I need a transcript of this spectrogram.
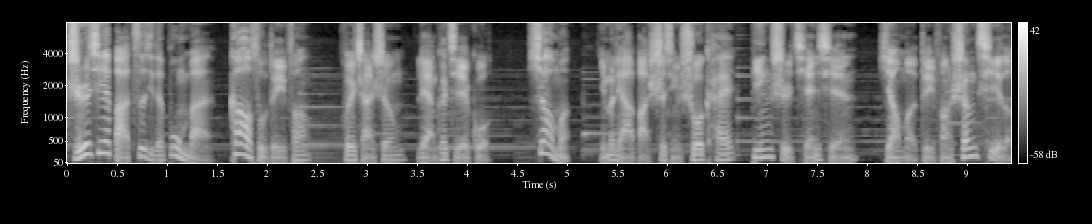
直接把自己的不满告诉对方，会产生两个结果：要么你们俩把事情说开，冰释前嫌；要么对方生气了，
